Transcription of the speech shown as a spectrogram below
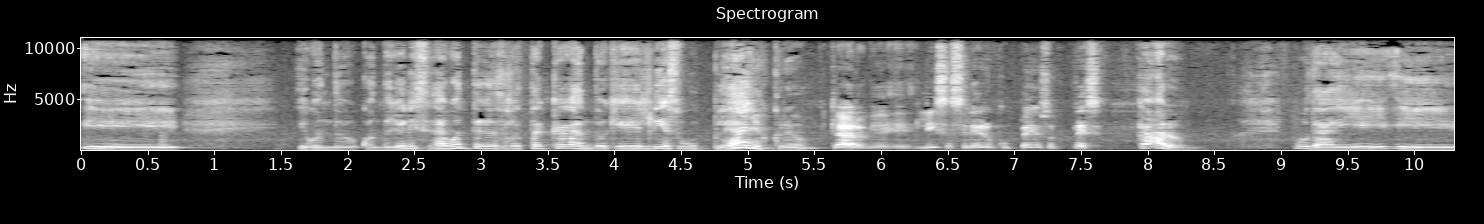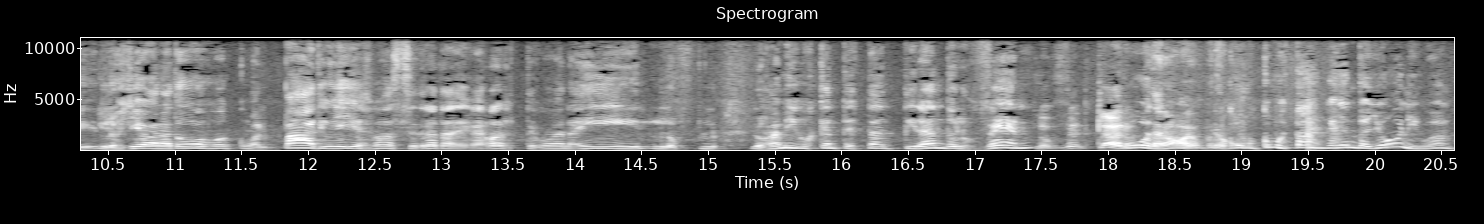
Y, Y cuando, cuando Johnny se da cuenta que se lo están cagando, que es el día de su cumpleaños, creo. Claro, que eh, Lisa celebra un cumpleaños sorpresa. Claro. Puta, y, y los llevan a todos weón, como al patio y ella weón, se trata de agarrar a este weón ahí. Los, los, amigos que antes estaban tirando los ven. Los ven, claro. Puta, no, pero ¿cómo, cómo estás engañando a Johnny, weón?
